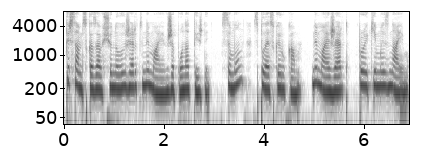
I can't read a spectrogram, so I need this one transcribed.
Ти ж сам сказав, що нових жертв немає вже понад тиждень. Симон сплескує руками. Немає жертв, про які ми знаємо.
